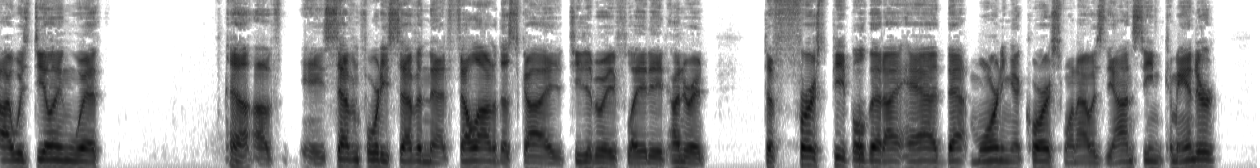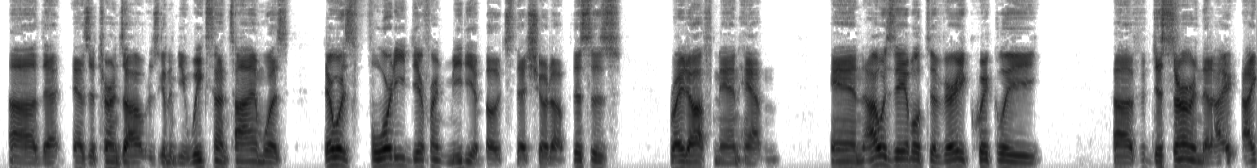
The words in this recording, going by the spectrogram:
I was dealing with uh, a 747 that fell out of the sky, TWA Flight 800, the first people that I had that morning, of course, when I was the on-scene commander, uh, that as it turns out was going to be weeks on time, was there was 40 different media boats that showed up. This is right off Manhattan, and I was able to very quickly uh, discern that I, I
